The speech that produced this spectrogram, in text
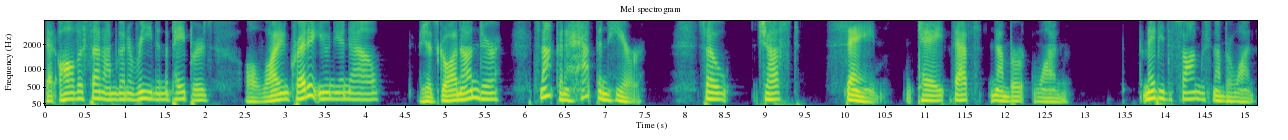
that all of a sudden I'm going to read in the papers, Alliant Credit Union now has gone under. It's not going to happen here. So just same. Okay. That's number one. But maybe the song was number one.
